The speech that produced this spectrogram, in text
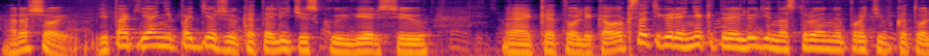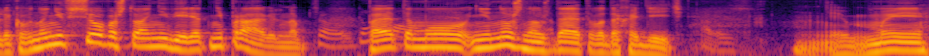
Хорошо. Итак, я не поддерживаю католическую версию э, католиков. Кстати говоря, некоторые люди настроены против католиков, но не все, во что они верят, неправильно. Поэтому не нужно уж до этого доходить. Мы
